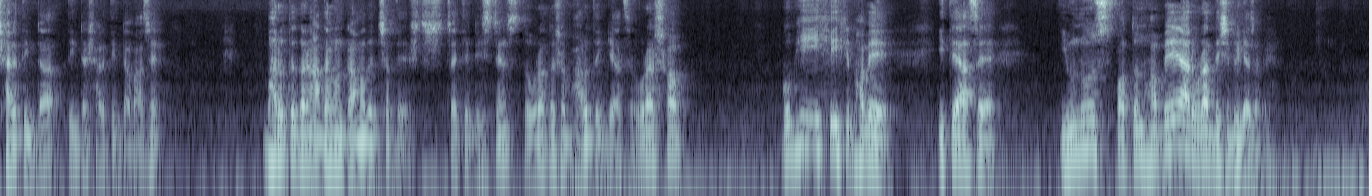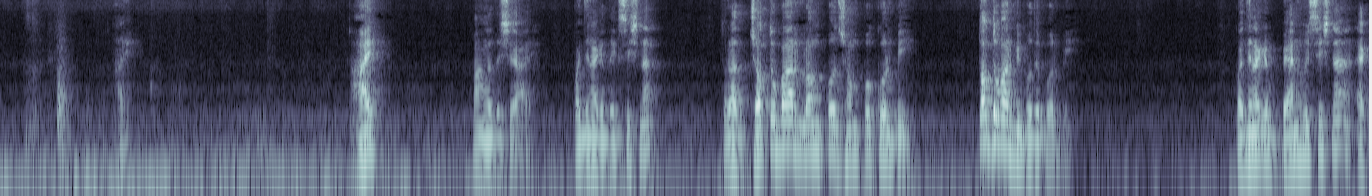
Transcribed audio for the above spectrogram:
সাড়ে তিনটা তিনটা, সাড়ে তিনটা বাজে। ভারতে ধরেন আধা ঘণ্টা আমাদের সাথে চাইতে ডিস্টেন্স তো ওরা তো সব ভারতে গিয়ে আছে ওরা সব গভীরভাবে ইতে আছে, ইউনুস পতন হবে আর ওরা দেশে ঢুকে যাবে। আয়। আয়। বাংলাদেশে আয়। কদিন আগে দেখছিস না? তোরা যতবার লম্প ঝম্প করবি, ততবার বিপদে পড়বি। কদিন আগে ব্যান হয়েছিস না এক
